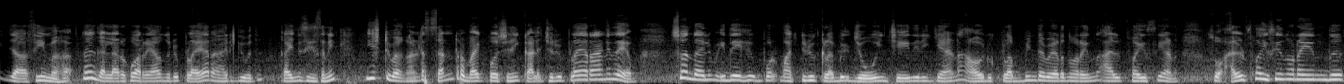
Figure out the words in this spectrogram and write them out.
ജാസി മെഹ നിങ്ങൾക്ക് എല്ലാവർക്കും അറിയാവുന്ന ഒരു പ്ലെയർ ആയിരിക്കും ഇത്. കഴിഞ്ഞ സീസണിൽ ഈസ്റ്റ് ബംഗാളിന്റെ സെൻട്രൽ ബാക്ക് പൊസിഷനിൽ കളിച്ചൊരു പ്ലെയറാണ് ഇദ്ദേഹം. സോ എന്തായാലും ഇദ്ദേഹം ഇപ്പോൾ മറ്റൊരു ക്ലബ്ബിൽ ജോയിൻ ചെയ്തിരിക്കുകയാണ്. ആ ഒരു ക്ലബിന്റെ പേരെന്ന് പറയുന്നത് അൽഫൈസി ആണ്. സോ അൽഫൈസി എന്ന് പറയുന്നത്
